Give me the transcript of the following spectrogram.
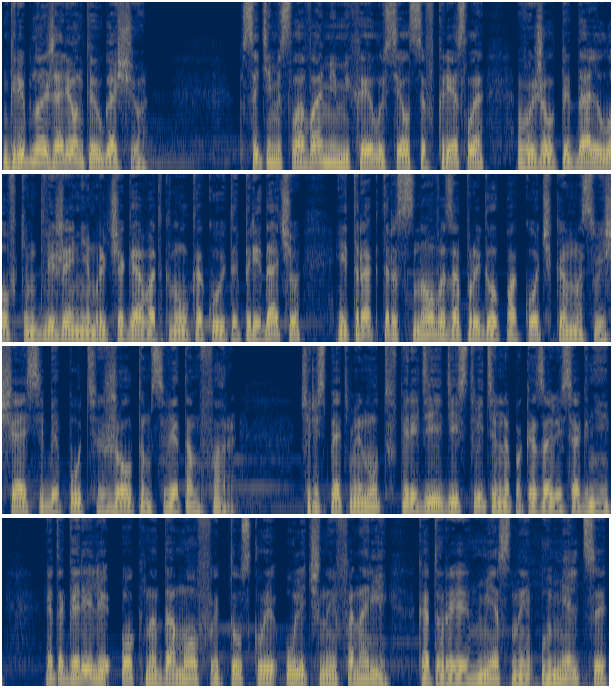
грибной жаренкой угощу. С этими словами Михаил уселся в кресло, выжал педаль ловким движением рычага, воткнул какую-то передачу, и трактор снова запрыгал по кочкам, освещая себе путь желтым светом фар. Через пять минут впереди действительно показались огни. Это горели окна домов и тусклые уличные фонари, которые местные умельцы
